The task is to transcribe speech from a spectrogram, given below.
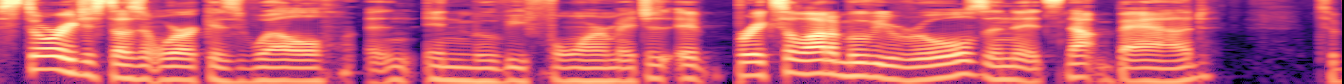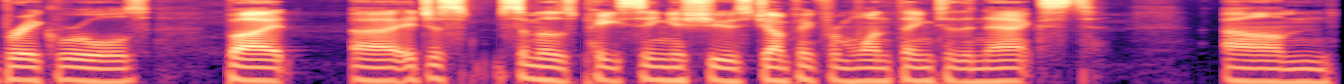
the story just doesn't work as well in, in movie form. It just it breaks a lot of movie rules, and it's not bad to break rules, but uh, it just some of those pacing issues, jumping from one thing to the next, um,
